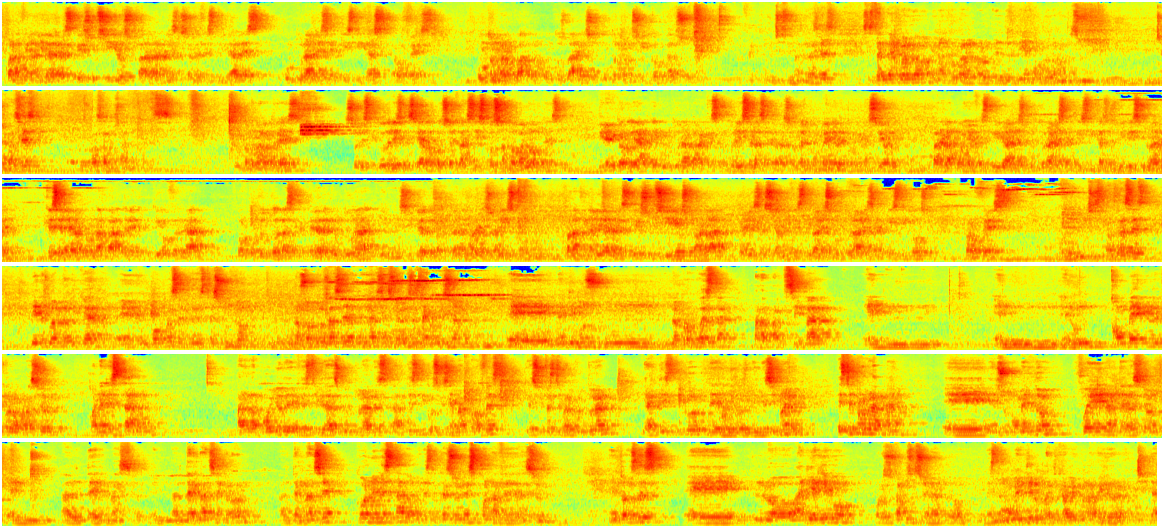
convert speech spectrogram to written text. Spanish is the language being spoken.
con la finalidad de recibir subsidios para la realización de festividades culturales y artísticas ProFest. Punto número 4, puntos varios. Punto número 5, clausura. Perfecto, muchísimas gracias. Si están de acuerdo en aprobar el orden del día, por su mano. Muchas gracias. Pues pasamos a las Punto número 3. Solicitud del licenciado José Francisco Sandoval López, director de Arte y Cultura, para que se autorice la celebración del convenio de coordinación para el apoyo a festividades culturales y artísticas 2019, que celebra por una parte el Ejecutivo Federal, por conducto de la Secretaría de Cultura y el municipio de Tepatitlán de Morelos, Jalisco, con la finalidad de recibir subsidios para la realización de festivales culturales y artísticos bien, muchísimas gracias. Bien, les voy a platicar eh, un poco acerca de este asunto. Nosotros hace algunas sesiones de esta comisión eh, metimos un- una propuesta para participar en, en- en un convenio de colaboración con el Estado para el apoyo de festividades culturales artísticos que se llama Profes, que es un festival cultural y artístico del 2019. Este programa eh, en su momento fue en alteración, en alternación, en alternancia, perdón, alternancia con el Estado, en esta ocasión es con la Federación. Entonces, eh, lo, ayer llegó, por eso estamos sesionando en este momento y lo platicaba yo con la regidora Conchita,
